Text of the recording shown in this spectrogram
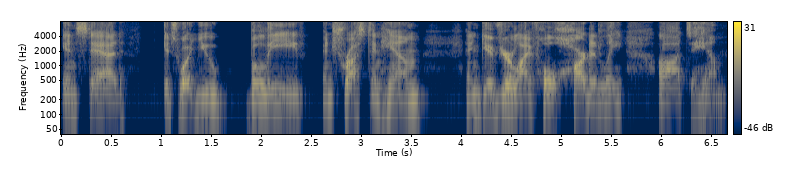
Instead, it's what you believe and trust in Him and give your life wholeheartedly uh, to Him.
